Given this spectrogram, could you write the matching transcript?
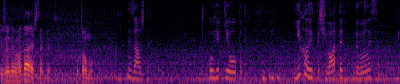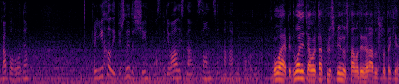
І вже не вгадаєш так, як по тому. Не завжди. Був гіркий опит. Їхали відпочивати, дивилися, яка погода. Приїхали і пішли дощі, а сподівались на сонце, на гарну погоду. Буває, підводять, але так плюс-мінус, там один градус, то таке.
